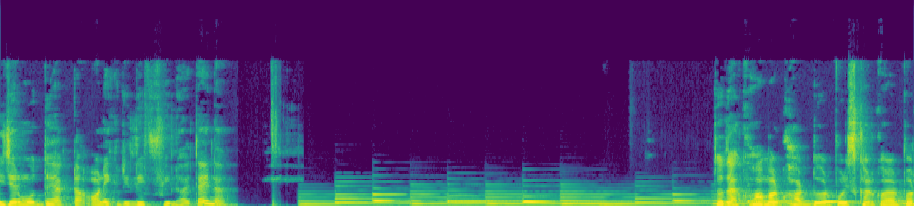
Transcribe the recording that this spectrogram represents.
নিজের মধ্যে একটা অনেক রিলিফ ফিল হয়, তাই না? তো দেখো আমার ঘর দুয়ার পরিষ্কার করার পর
